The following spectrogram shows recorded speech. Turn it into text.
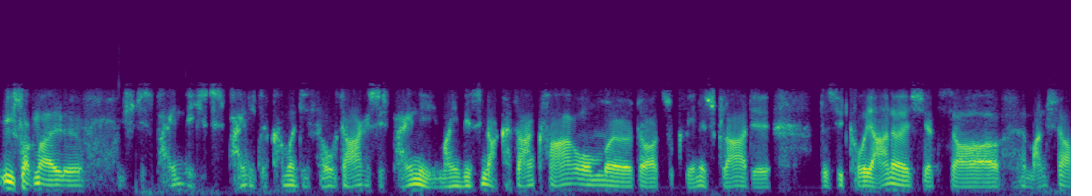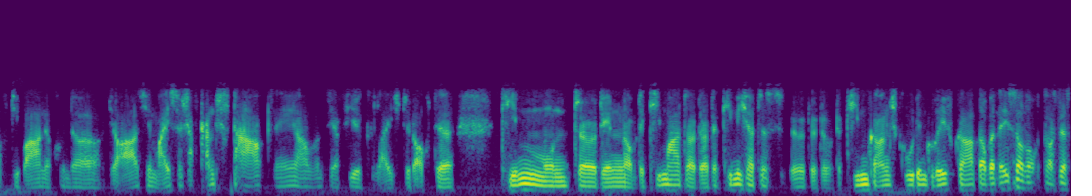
Ich sag mal, äh, ist das peinlich, ist das peinlich, da kann man das so sagen, ist das peinlich. Ich meine, wir sind nach Kasan gefahren, um äh, da zu gewinnen, ist klar, die der Südkoreaner ist jetzt äh, eine Mannschaft, die waren auch in der, der Asienmeisterschaft ganz stark, ne, haben sehr viel geleistet. Auch der Kim und äh, den, auch der Kim hat, der, der Kimmich hat das, äh, der, der Kim ganz gut im Griff gehabt, aber da ist auch noch der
